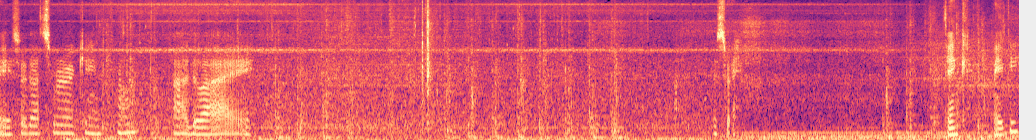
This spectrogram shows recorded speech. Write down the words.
Okay, so that's where I came from. How do I... This way. I think, maybe?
